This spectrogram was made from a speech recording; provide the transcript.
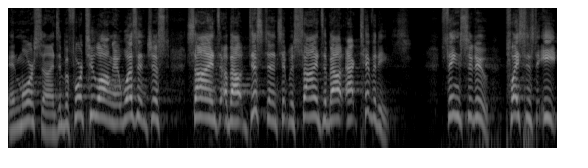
and more signs. And before too long, it wasn't just signs about distance, it was signs about activities, things to do, places to eat,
